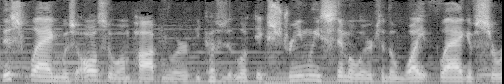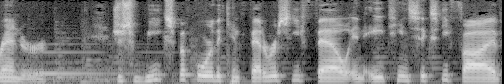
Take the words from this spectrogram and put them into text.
this flag was also unpopular because it looked extremely similar to the white flag of surrender. Just weeks before the Confederacy fell in 1865,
